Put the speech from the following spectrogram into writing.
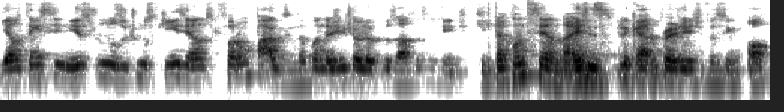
e ela tem sinistro nos últimos 15 anos que foram pagos. Então, quando a gente olhou para os dados, assim, gente, o que, está acontecendo? Aí eles explicaram para a gente, tipo assim, ó,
